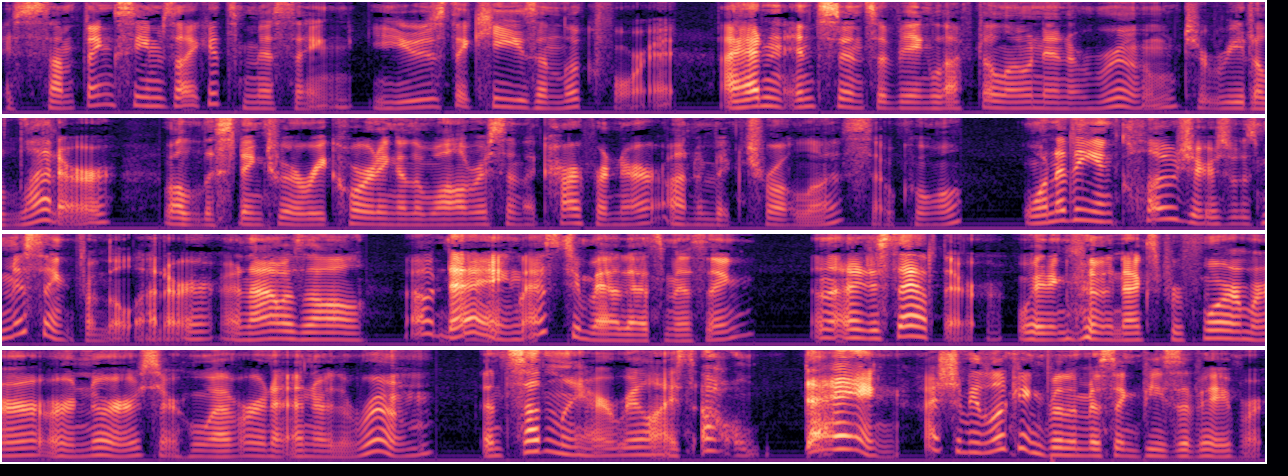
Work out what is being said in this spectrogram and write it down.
If something seems like it's missing, use the keys and look for it. I had an instance of being left alone in a room to read a letter while listening to a recording of The Walrus and the Carpenter on a Victrola, so cool. One of the enclosures was missing from the letter, and I was all, oh dang, that's too bad that's missing. And then I just sat there, waiting for the next performer or nurse or whoever to enter the room. Then suddenly I realized, oh, dang, I should be looking for the missing piece of paper.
